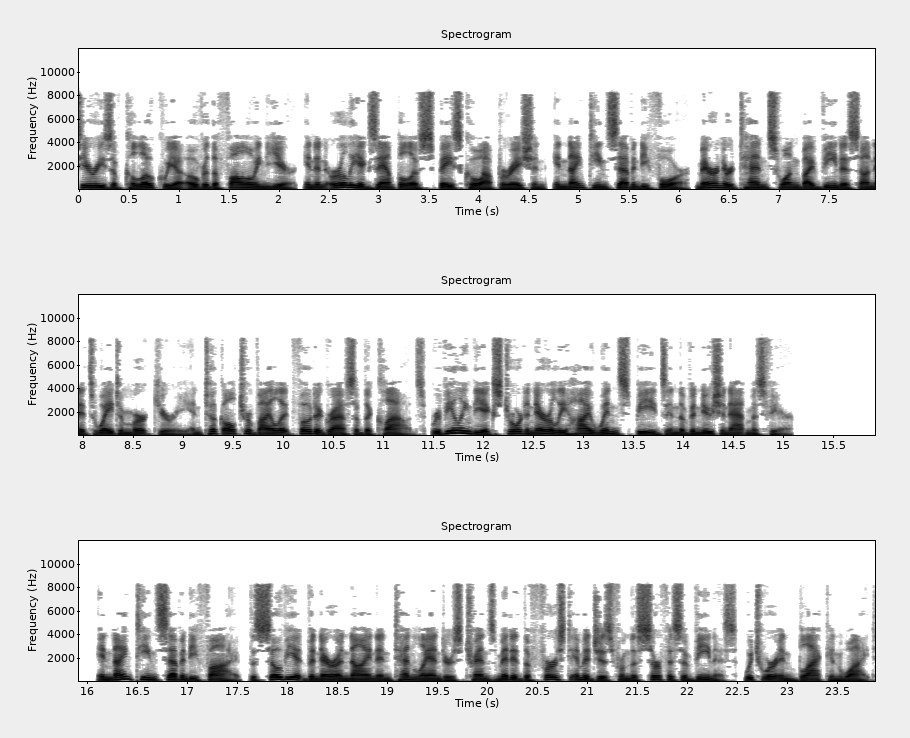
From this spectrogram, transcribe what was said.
series of colloquia over the following year. In an early example of space cooperation, in 1974, Mariner 10 swung by Venus on its way to Mercury and took ultraviolet photographs of the clouds, revealing the extraordinarily high wind speeds in the Venusian atmosphere. In 1975, the Soviet Venera 9 and 10 landers transmitted the first images from the surface of Venus, which were in black and white.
